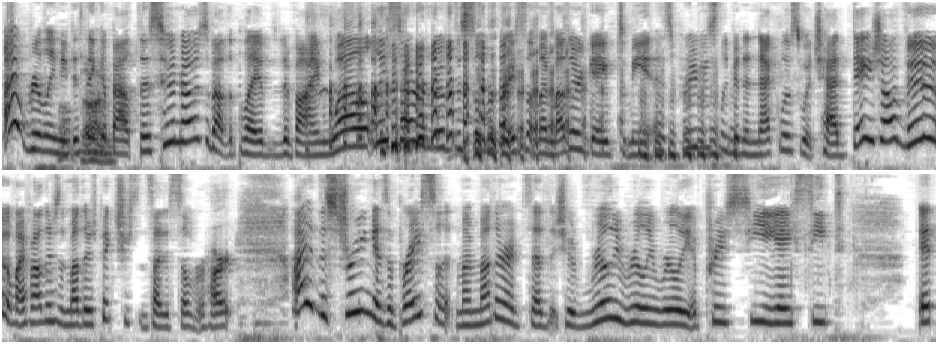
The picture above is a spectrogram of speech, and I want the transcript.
I really need Well to think about this. Who knows about the play of the divine? Well, at least I removed the silver bracelet my mother gave to me. It has previously been a necklace which had deja vu, my father's and mother's pictures inside a silver heart. I had the string as a bracelet. My mother had said that she would really, really, really appreciate it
